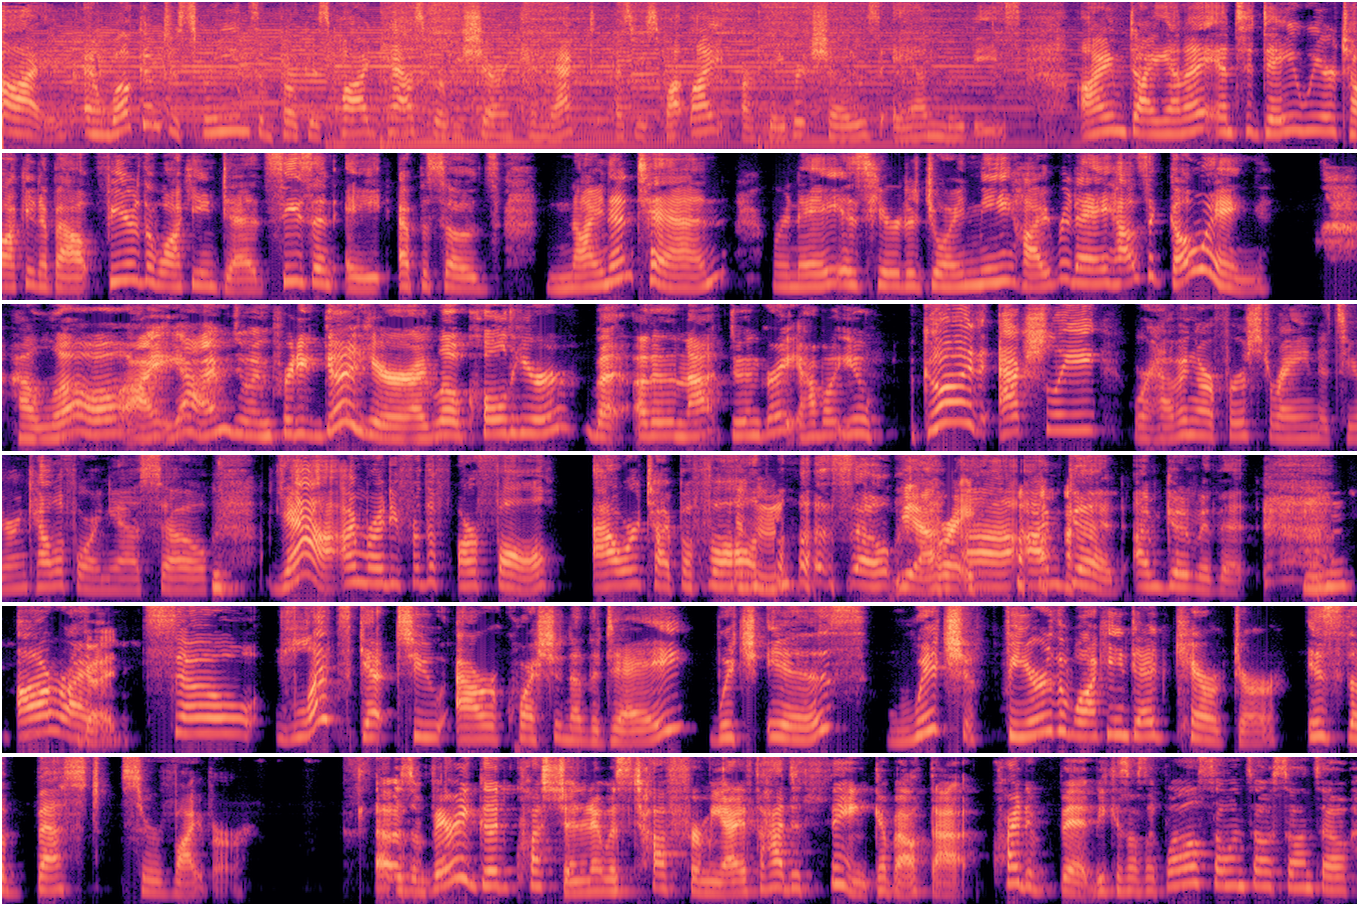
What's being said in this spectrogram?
Hi, and welcome to Screens in Focus podcast, where we share and connect as we spotlight our favorite shows and movies. I'm Diana, and today we are talking about Fear the Walking Dead Season 8, Episodes 9 and 10. Renee is here to join me. Hi, Renee. How's it going? Hello. I yeah, I'm doing pretty good here. I'm a little cold here, but other than that, doing great. How about you? Good. Actually, we're having our first rain. It's here in California. So, yeah, I'm ready for the our fall, our type of fall. Mm-hmm. so, yeah, right. uh, I'm good. I'm good with it. Mm-hmm. All right. Good. So, let's get to our question of the day, which is which Fear the Walking Dead character is the best survivor? That was a very good question. And it was tough for me. I had to think about that quite a bit because I was like, well, so and so, so and so.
